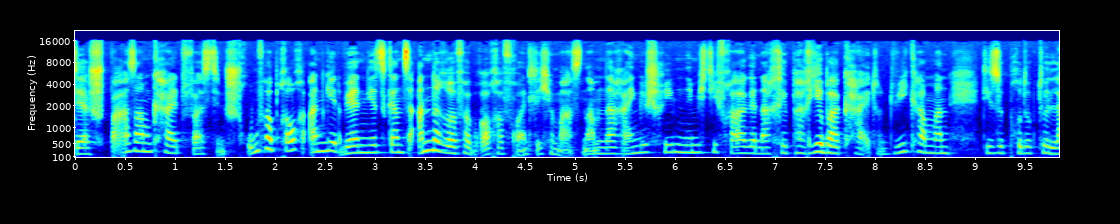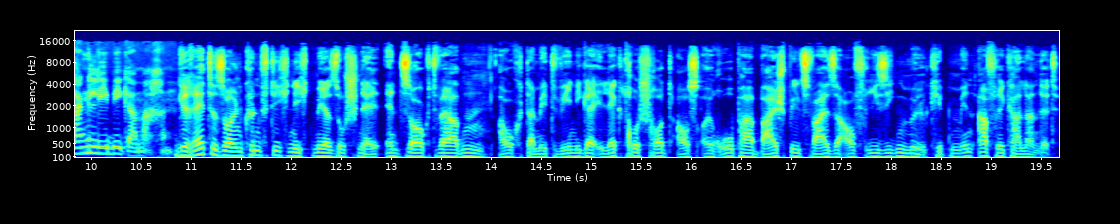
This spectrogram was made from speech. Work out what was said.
der Sparsamkeit, was den Stromverbrauch angeht, werden jetzt ganz andere verbraucherfreundliche Maßnahmen da reingeschrieben, nämlich die Frage nach Reparierbarkeit. Zeit und wie kann man diese Produkte langlebiger machen? Geräte sollen künftig nicht mehr so schnell entsorgt werden, auch damit weniger Elektroschrott aus Europa beispielsweise auf riesigen Müllkippen in Afrika landet.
